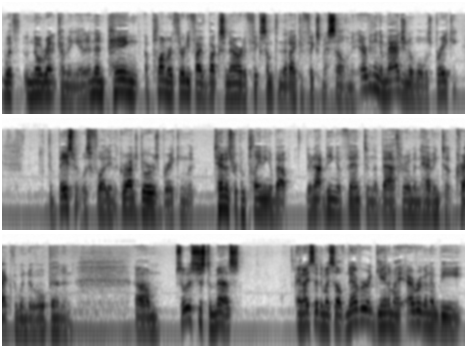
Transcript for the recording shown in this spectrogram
with no rent coming in, and then paying a plumber thirty-five bucks an hour to fix something that I could fix myself. I mean, everything imaginable was breaking. The basement was flooding. The garage door was breaking. The tenants were complaining about there not being a vent in the bathroom and having to crack the window open, and um, so it was just a mess. And I said to myself, never again am I ever going to be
